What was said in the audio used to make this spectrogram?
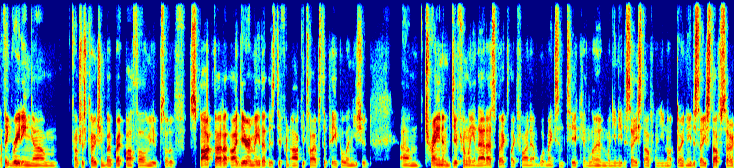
I think reading um, conscious coaching by Brett Bartholomew sort of sparked that idea in me that there's different archetypes to people and you should um, train them differently in that aspect, like find out what makes them tick and learn when you need to say stuff, when you not don't need to say stuff. So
